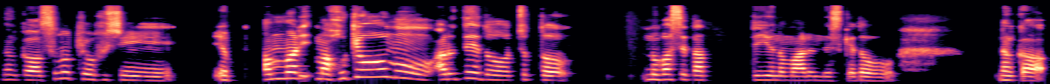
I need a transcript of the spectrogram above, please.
なんかその恐怖心、やあんまり、まあ補強もある程度ちょっと伸ばせたっていうのもあるんですけど、なんか、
